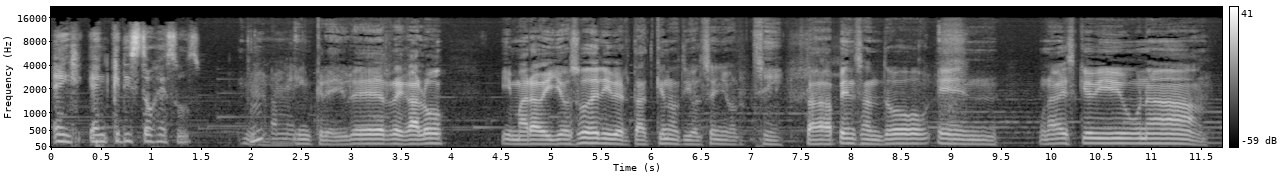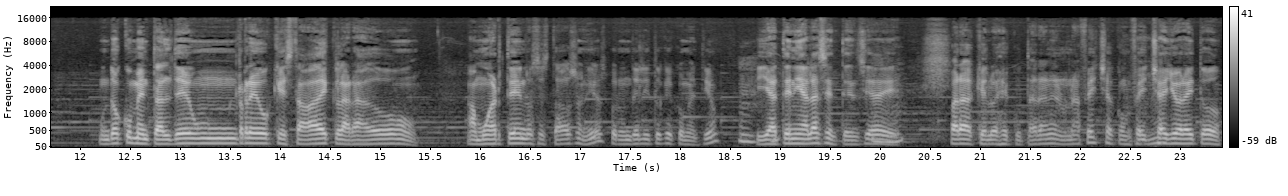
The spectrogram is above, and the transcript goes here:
en, en Cristo Jesús. Amén. Increíble regalo y maravilloso de libertad que nos dio el Señor. Sí. Estaba pensando en una vez que vi una un documental de un reo que estaba declarado a muerte en los Estados Unidos por un delito que cometió y ya tenía la sentencia de para que lo ejecutaran en una fecha, con fecha y hora y todo.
